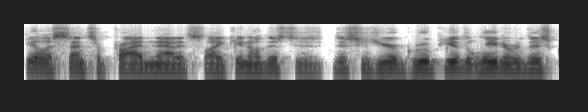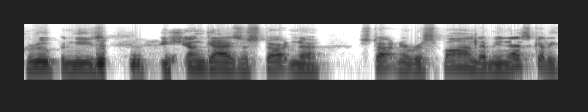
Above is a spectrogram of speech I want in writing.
feel a sense of pride in that. It's like, you know, this is this is your group, you're the leader of this group, and these Mhm. these young guys are starting to starting to respond. I mean, that's got to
